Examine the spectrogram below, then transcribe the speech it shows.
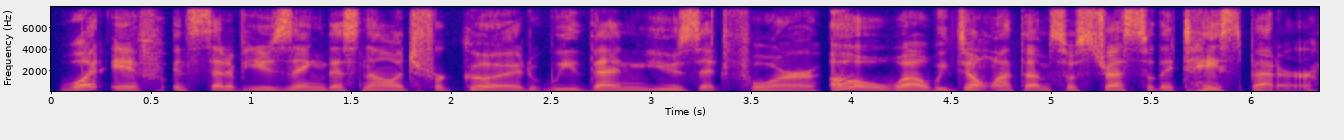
What if instead of using this knowledge for good, we then use it for, oh, well, we don't want them so stressed, so they taste better.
